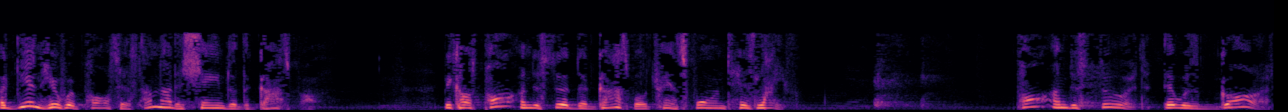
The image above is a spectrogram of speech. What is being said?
Again, hear what Paul says I'm not ashamed of the gospel. Because Paul understood the gospel transformed his life. Paul understood it was God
